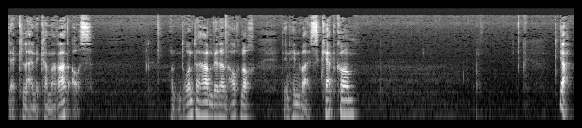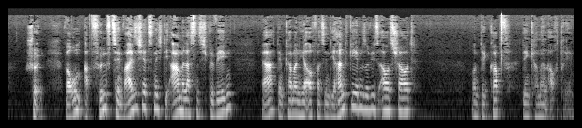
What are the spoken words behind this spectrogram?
der kleine Kamerad aus. Unten drunter haben wir dann auch noch den Hinweis Capcom. Ja, schön. Warum ab 15 weiß ich jetzt nicht. Die Arme lassen sich bewegen. Ja, dem kann man hier auch was in die Hand geben, so wie es ausschaut. Und den Kopf, den kann man auch drehen.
